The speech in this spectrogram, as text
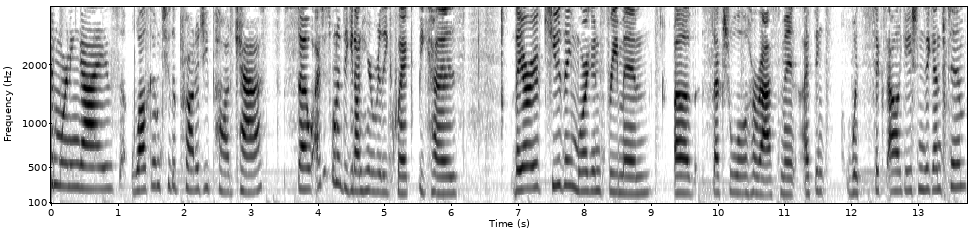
Good morning, guys. Welcome to the Prodigy Podcast. So, I just wanted to get on here really quick because they are accusing Morgan Freeman of sexual harassment. I think with six allegations against him.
